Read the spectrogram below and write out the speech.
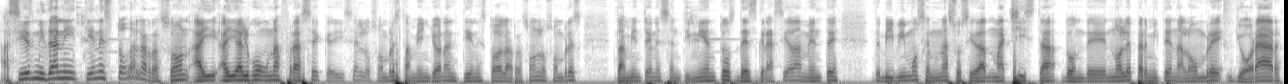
Así es, mi Dani, tienes toda la razón. Hay, hay algo, una frase que dicen los hombres también lloran, tienes toda la razón. Los hombres también tienen sentimientos. Desgraciadamente vivimos en una sociedad machista donde no le permiten al hombre llorar.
